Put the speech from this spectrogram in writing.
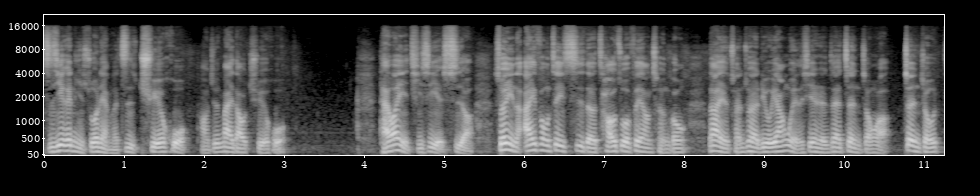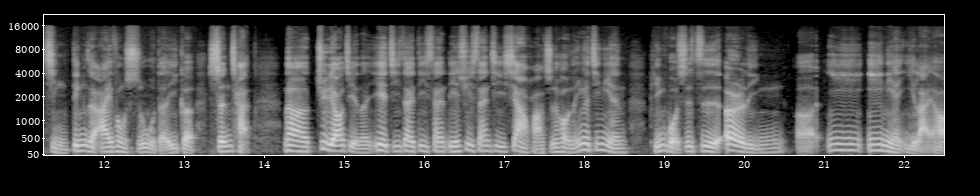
直接跟你说两个字，缺货，好，就是卖到缺货。台湾也其实也是哦，所以呢，iPhone 这次的操作非常成功，那也传出来刘阳伟那些人在郑州啊，郑州紧盯着 iPhone 十五的一个生产。那据了解呢，业绩在第三连续三季下滑之后呢，因为今年苹果是自二零呃一一年以来啊，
